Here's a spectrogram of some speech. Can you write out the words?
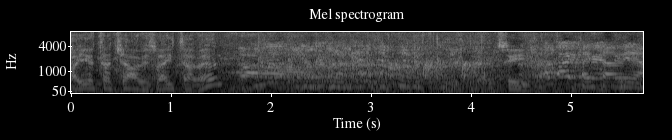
Ahí está Chávez, ahí está, ¿ven? Sí. Ahí está, mira.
